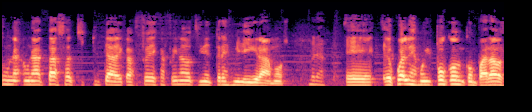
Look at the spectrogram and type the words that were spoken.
una, una taza chiquita de café descafeinado, tiene 3 miligramos. Eh, lo cual es muy poco en comparado,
